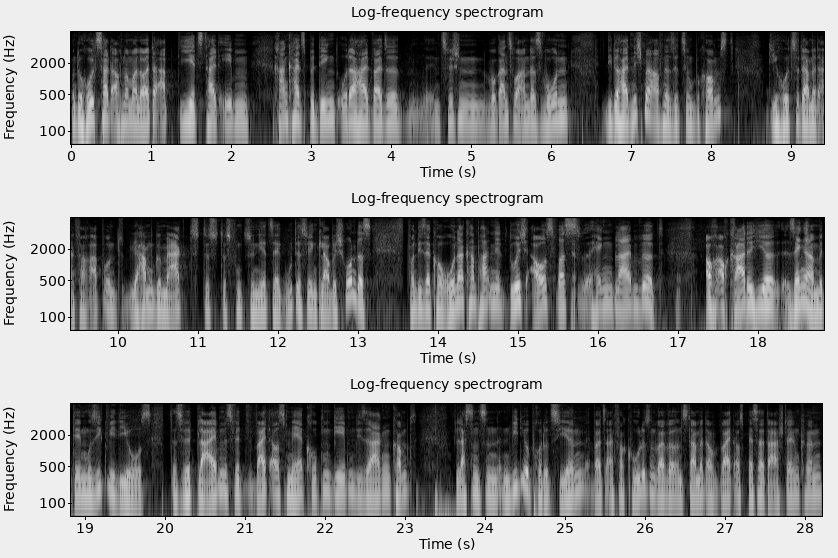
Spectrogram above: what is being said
Und du holst halt auch nochmal Leute ab, die jetzt halt eben krankheitsbedingt oder halt, weil sie inzwischen wo ganz woanders wohnen, die du halt nicht mehr auf einer Sitzung bekommst, die holst du damit einfach ab. Und wir haben gemerkt, das, das funktioniert sehr gut. Deswegen glaube ich schon, dass von dieser Corona-Kampagne durchaus was hängen bleiben wird. Auch, auch gerade hier Sänger mit den Musikvideos. Das wird bleiben. Es wird weitaus mehr Gruppen geben, die sagen, kommt, lasst uns ein, ein Video produzieren, weil es einfach cool ist und weil wir uns damit auch weitaus besser darstellen können,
